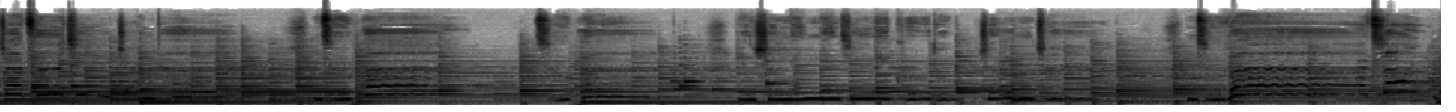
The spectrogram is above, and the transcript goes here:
着自己长大，走吧，走吧，人生难免经历苦痛挣扎，走吧，走吧，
